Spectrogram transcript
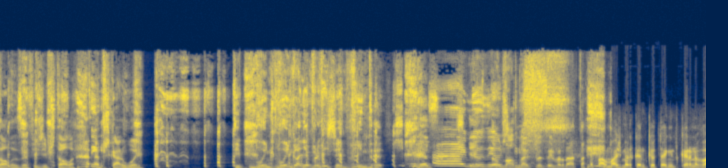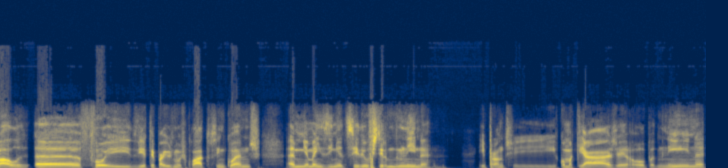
pistolas, a fingir pistola, Sim. a pescar o olho. tipo, blink, blink, olha para mim cheio de pintas. Esquece, Ai, meu esquece, Deus. Estou mal demais para ser verdade. Pá. Pá, o mais marcante que eu tenho de carnaval ah, foi, devia ter para aí os meus 4, 5 anos, a minha mãezinha decidiu vestir-me de menina. E pronto, e com maquiagem, roupa de menina,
